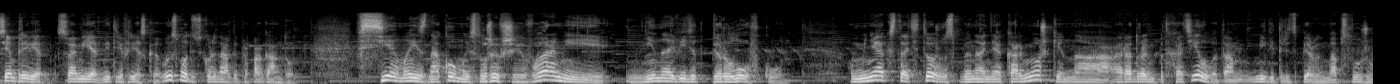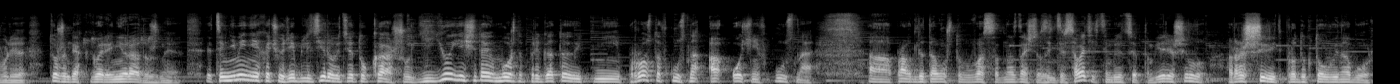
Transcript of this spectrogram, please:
Всем привет, с вами я, Дмитрий Фреско. Вы смотрите кулинарную пропаганду. Все мои знакомые, служившие в армии, ненавидят перловку. У меня, кстати, тоже воспоминания о кормежке на аэродроме Подхотелово, там МиГи-31 мы обслуживали, тоже, мягко говоря, нерадужные. Тем не менее, я хочу реабилитировать эту кашу. Ее, я считаю, можно приготовить не просто вкусно, а очень вкусно. А, правда, для того, чтобы вас однозначно заинтересовать этим рецептом, я решил расширить продуктовый набор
